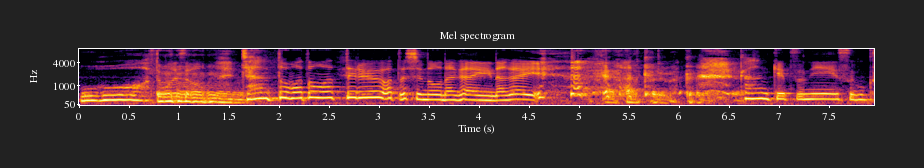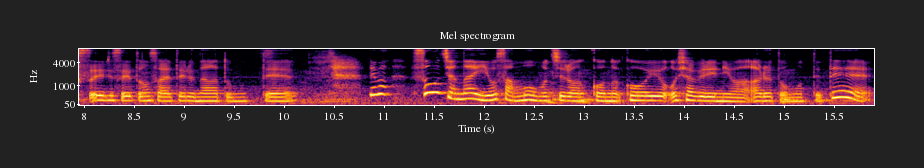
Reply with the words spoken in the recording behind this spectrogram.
おおって思うんですよ。ちゃんとまとまってる私の長い長い。簡潔にすごく整理整頓されてるなと思ってでまあそうじゃない良さももちろんこのこういうおしゃべりにはあると思ってて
